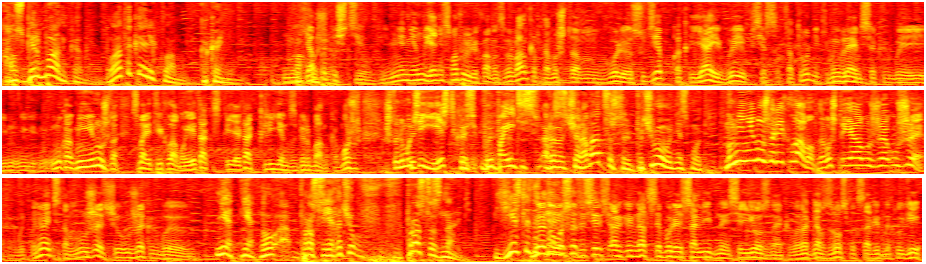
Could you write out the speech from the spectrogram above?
а у Сбербанка была такая реклама какая-нибудь? Ну, я пропустил. Мне не- я не смотрю рекламу Сбербанка, потому что волею судеб, как и я, и вы, все со- сотрудники, мы являемся как бы... и- и- Ну, как мне не нужно смотреть рекламу. Я и так, я и так клиент Сбербанка. Может, что-нибудь и есть. То есть вы боитесь разочароваться, что ли? Почему вы не смотрите? Но мне не нужна реклама, потому что я уже, уже, как бы, понимаете, там, уже, уже как бы... Нет, нет, ну а, просто я хочу просто знать. Если Ну, я думаю, что это организация более солидная, серьезная, как бы, для взрослых солидных людей.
